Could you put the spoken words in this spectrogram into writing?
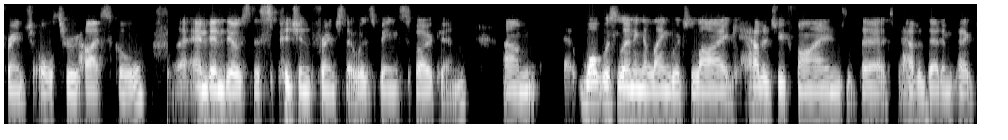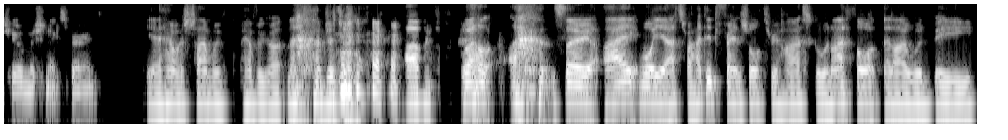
French all through high school, and then there was this pidgin French that was being spoken. Um, what was learning a language like? How did you find that? How did that impact your mission experience? yeah, how much time we've have we got? now? I'm just um, well, so I well yeah, that's right. I did French all through high school, and I thought that I would be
